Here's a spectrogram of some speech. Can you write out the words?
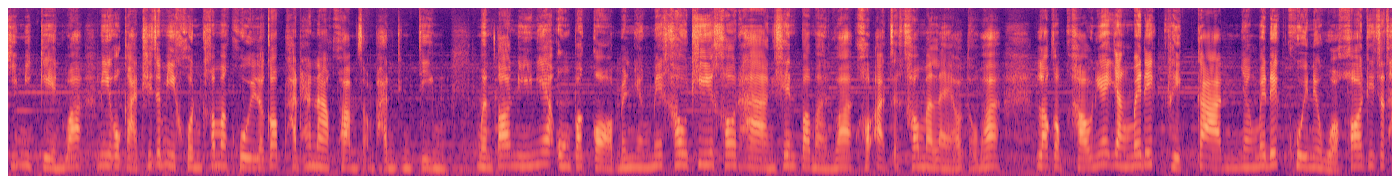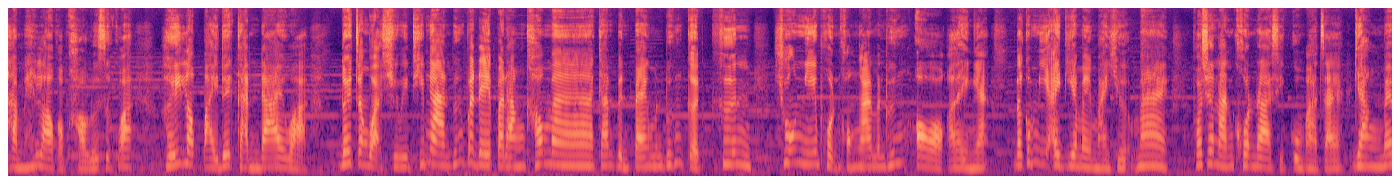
ที่มีเกณฑ์ว่ามีโอกาสที่จะมีคนเข้ามาคุย แล้วก็พัฒนาความสัมพันธ์จริง ๆ เหมือนตอนนี้เนี่ยองค์ประกอบมันยังไม่เข้าที่เข้าทาง เช่นประมาณว่าเขาอาจจะเข้ามาแล้ว แต่ว่าเรากับเขาเนี่ยยังไม่ได้คลิกกัน ยังไม่ได้คุยในหัวข้อที่จะทำให้เรากับเขารู้สึกว่า เฮ้ยเราไปด้วยกันได้ว่ะด้วยจังหวะชีวิตที่งานเพิ่งประเดประดังเข้ามา การเปลี่ยนแปลงมันเพิ่งเกิดขึ้น ช่วงนี้ผลของงานมันเพิ่งออกอะไรเงี้ย แล้วก็มีไอเดียใหม่ๆเยอะมาก เพราะฉะนั้นคนราศีกุมอาจจะยังไม่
